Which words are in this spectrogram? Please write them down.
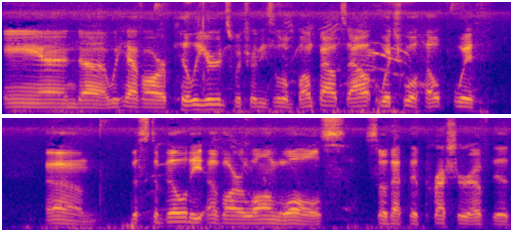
And uh, we have our pilliards, which are these little bump outs out, which will help with um, the stability of our long walls so that the pressure of the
